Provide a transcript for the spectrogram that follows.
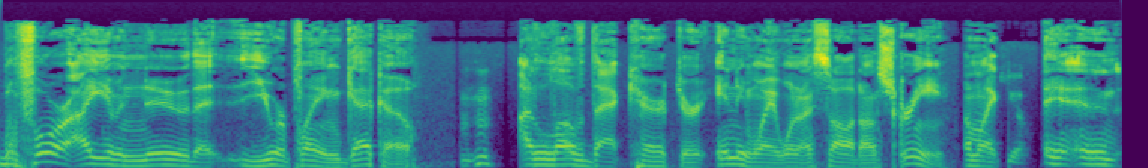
before I even knew that you were playing Gecko, Mm-hmm. I loved that character anyway when I saw it on screen. I'm like, and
